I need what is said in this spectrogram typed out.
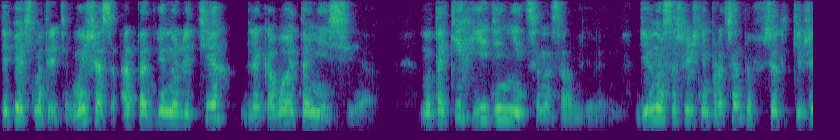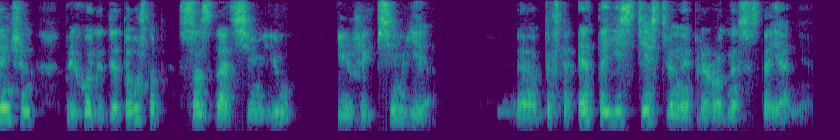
теперь смотрите, мы сейчас отодвинули тех, для кого это миссия. Но таких единицы на самом деле. 90 с лишним процентов все-таки женщин приходят для того, чтобы создать семью и жить в семье. Э, потому что это естественное природное состояние.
